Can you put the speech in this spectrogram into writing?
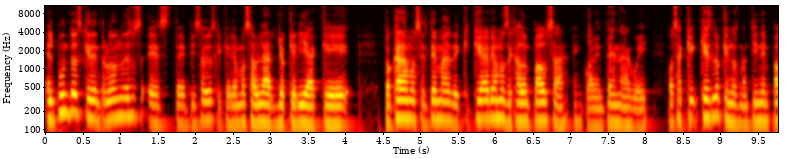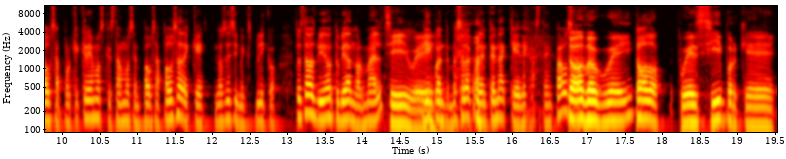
El punto es que dentro de uno de esos este, episodios que queríamos hablar, yo quería que tocáramos el tema de que, qué habíamos dejado en pausa en cuarentena, güey. O sea, ¿qué, ¿qué es lo que nos mantiene en pausa? ¿Por qué creemos que estamos en pausa? ¿Pausa de qué? No sé si me explico. Tú estabas viviendo tu vida normal Sí, güey. y en cuanto empezó la cuarentena, ¿qué dejaste en pausa? Todo, güey. Todo. Pues sí, porque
